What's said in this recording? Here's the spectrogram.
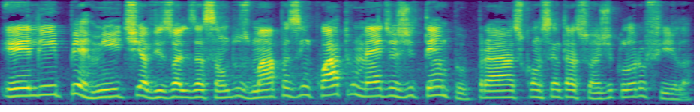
ele permite a visualização dos mapas em quatro médias de tempo para as concentrações de clorofila.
